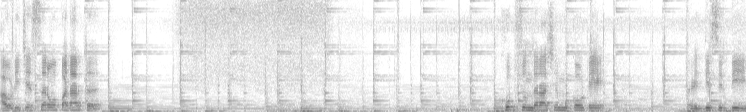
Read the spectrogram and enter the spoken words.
आवडीचे सर्व पदार्थ खूप सुंदर असे मुकवटे रिद्धी सिद्धी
